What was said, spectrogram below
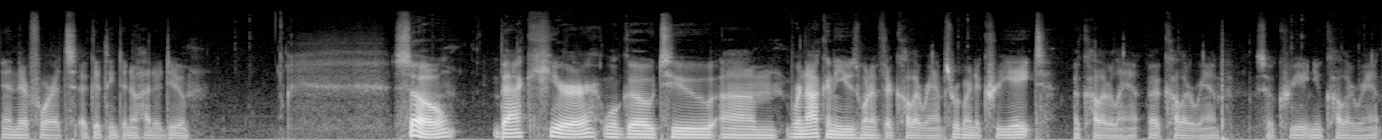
and therefore it's a good thing to know how to do. So back here, we'll go to. Um, we're not going to use one of their color ramps. We're going to create a color lamp, a color ramp. So create new color ramp,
